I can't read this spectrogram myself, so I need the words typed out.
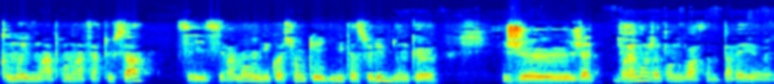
Comment ils vont apprendre à faire tout ça? C'est vraiment une équation qui est limite insoluble. Donc euh, je, vraiment j'attends de voir. Ça me paraît euh,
